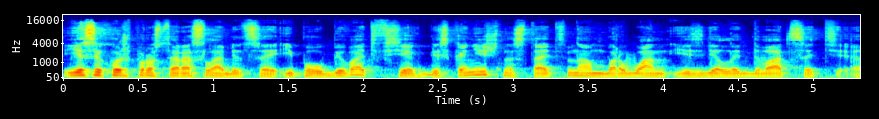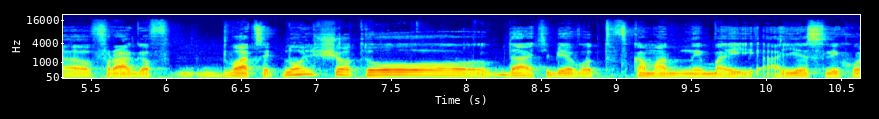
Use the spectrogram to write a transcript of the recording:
если хочешь просто расслабиться и поубивать всех бесконечно, стать number one и сделать 20 э, фрагов 20-0 счет, то да, тебе вот в командные бои. А если хочешь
